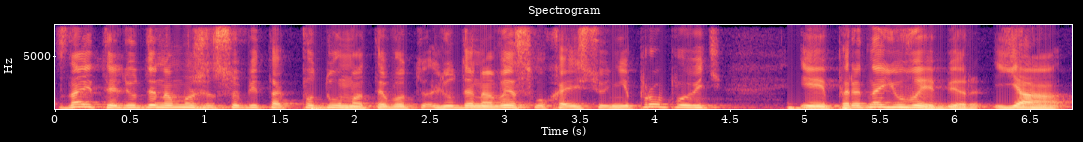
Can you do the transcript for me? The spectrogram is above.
знаєте, людина може собі так подумати: от людина вислухає сьогодні проповідь, і перед нею вибір. Я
